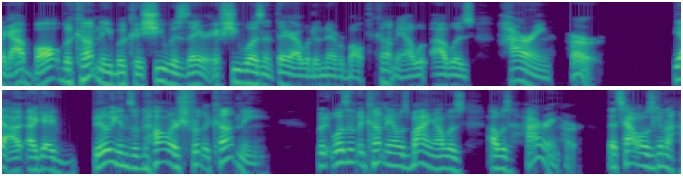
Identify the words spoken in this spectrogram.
like I bought the company because she was there. If she wasn't there, I would have never bought the company. I, w- I was hiring her yeah, I, I gave billions of dollars for the company, but it wasn't the company I was buying. I was I was hiring her. That's how I was going to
